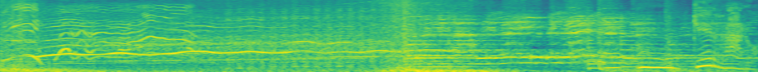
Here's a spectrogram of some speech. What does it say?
mí! Mm, ¡Qué raro!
